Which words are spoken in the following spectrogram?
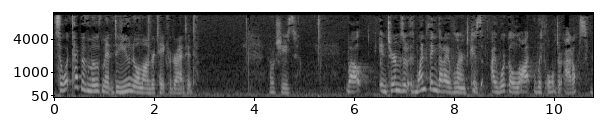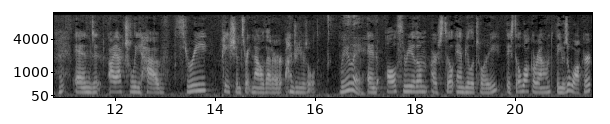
So, what type of movement do you no longer take for granted? Oh, geez. Well, in terms of one thing that I've learned, because I work a lot with older adults, mm-hmm. and I actually have three patients right now that are 100 years old. Really? And all three of them are still ambulatory. They still walk around. They use a walker,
